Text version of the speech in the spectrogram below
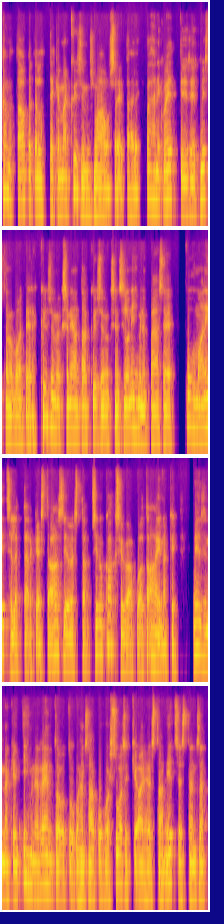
kannattaa opetella tekemään kysymyslauseita. Eli vähän niin kuin etsii siitä, mistä mä voin tehdä kysymyksen ja antaa kysymyksen. Silloin ihminen pääsee puhumaan itselle tärkeistä asioista. Siinä on kaksi hyvää puolta ainakin. Ensinnäkin ihminen rentoutuu, kun hän saa puhua suosikkiaiheestaan itsestänsä,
